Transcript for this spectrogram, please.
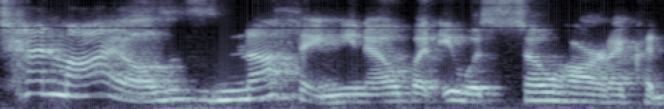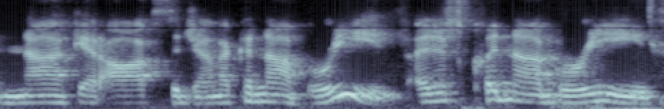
10 miles. This is nothing, you know. But it was so hard. I could not get oxygen. I could not breathe. I just could not breathe.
